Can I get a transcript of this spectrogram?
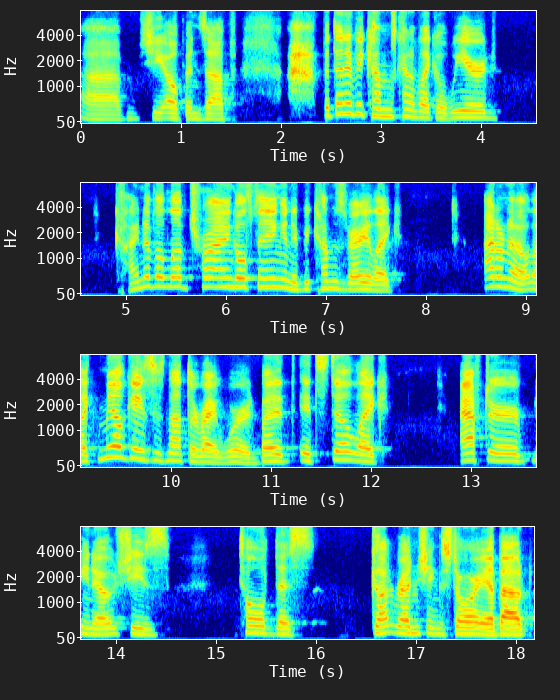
uh, she opens up. But then it becomes kind of like a weird, kind of a love triangle thing, and it becomes very like I don't know, like male gaze is not the right word, but it, it's still like after, you know, she's told this gut wrenching story about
